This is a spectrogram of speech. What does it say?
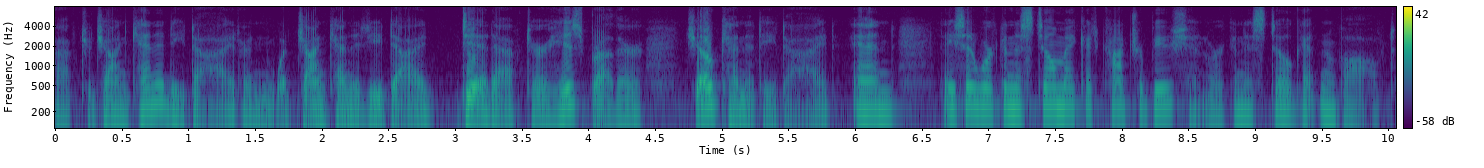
after John Kennedy died, and what John Kennedy died did after his brother, Joe Kennedy, died. And they said, we're going to still make a contribution. We're going to still get involved.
